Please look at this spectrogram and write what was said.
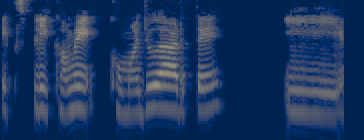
explícame cómo ayudarte y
